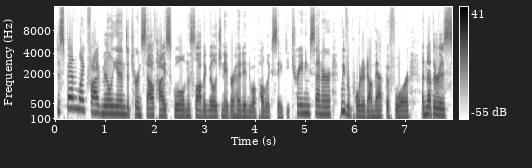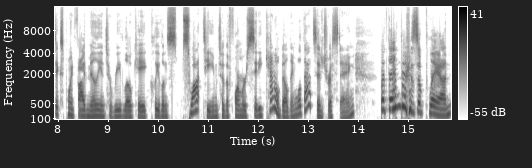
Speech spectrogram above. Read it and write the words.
to spend like 5 million to turn south high school in the slavic village neighborhood into a public safety training center. We've reported on that before. Another is 6.5 million to relocate cleveland's swat team to the former city kennel building well that's interesting but then there's a plan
